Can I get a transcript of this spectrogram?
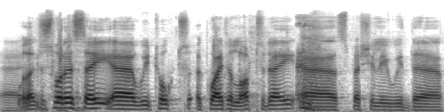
Uh, well, I just want to say uh, we talked uh, quite a lot today, uh, especially with the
